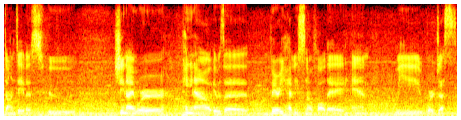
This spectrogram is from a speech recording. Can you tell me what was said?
Dawn Davis, who she and I were hanging out. It was a very heavy snowfall day, and we were just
